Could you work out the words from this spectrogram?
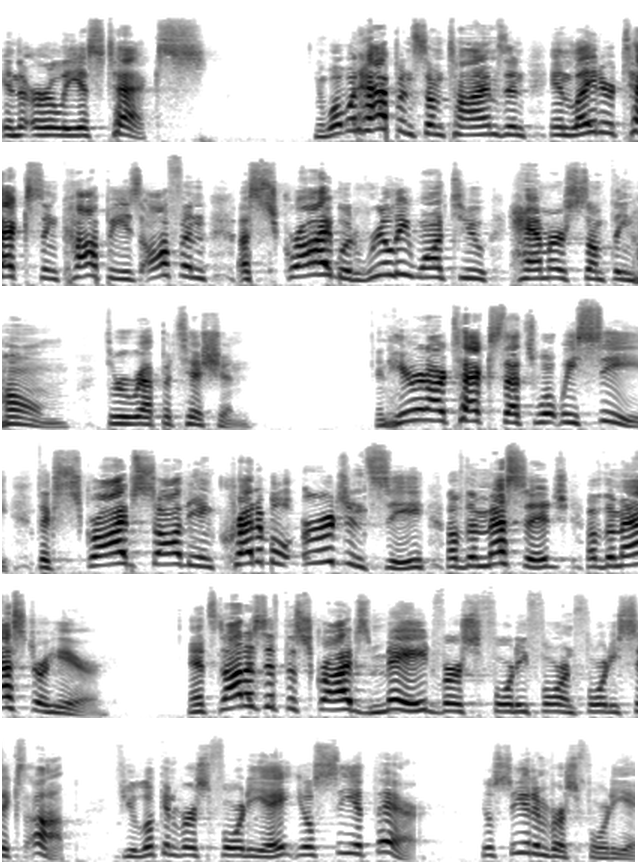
in the earliest texts. And what would happen sometimes in, in later texts and copies, often a scribe would really want to hammer something home through repetition. And here in our text, that's what we see. The scribe saw the incredible urgency of the message of the master here. And it's not as if the scribes made verse 44 and 46 up. If you look in verse 48, you'll see it there. You'll see it in verse 48.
